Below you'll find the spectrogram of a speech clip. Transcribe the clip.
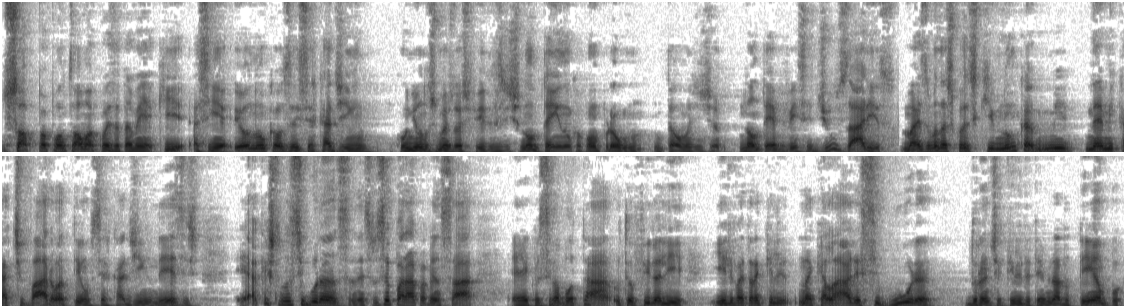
Só para pontuar uma coisa também aqui, assim, eu nunca usei cercadinho com nenhum dos meus dois filhos, a gente não tem, nunca comprou um, então a gente não tem a vivência de usar isso. Mas uma das coisas que nunca me, né, me cativaram a ter um cercadinho desses é a questão da segurança, né? Se você parar para pensar, é que você vai botar o teu filho ali e ele vai estar naquele, naquela área segura durante aquele determinado tempo,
